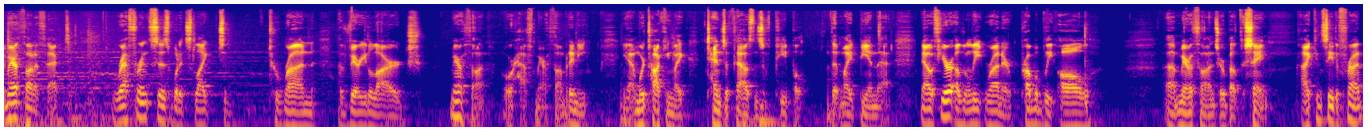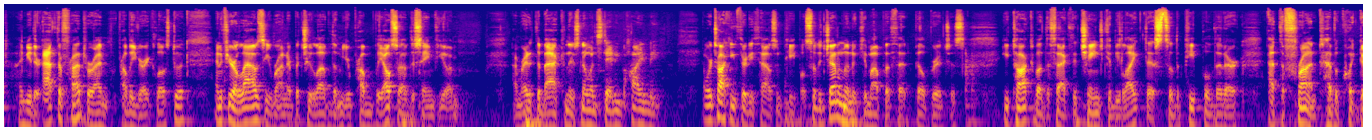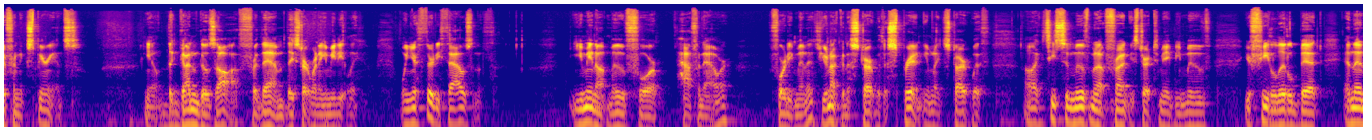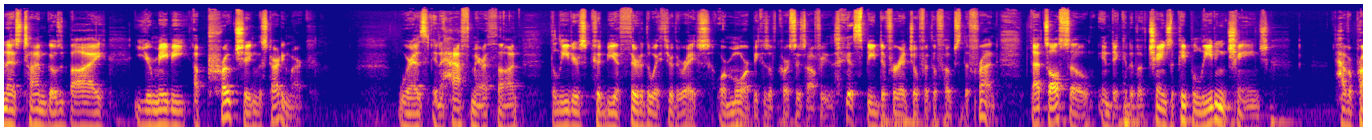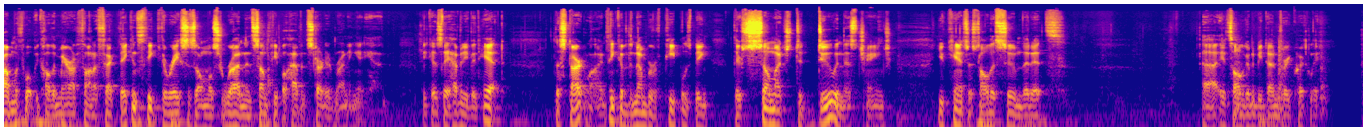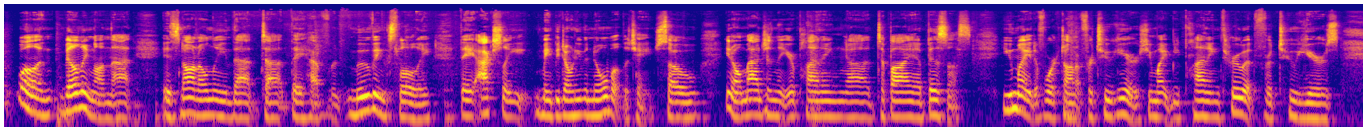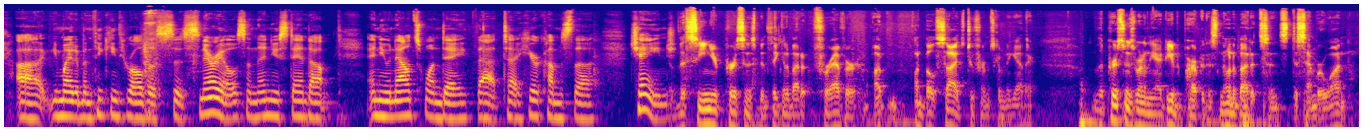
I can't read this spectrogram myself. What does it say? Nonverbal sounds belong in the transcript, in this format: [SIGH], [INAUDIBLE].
The marathon effect references what it's like to, to run a very large marathon or half marathon, but any, yeah, and we're talking like tens of thousands of people that might be in that. Now, if you're an elite runner, probably all uh, marathons are about the same. I can see the front. I'm either at the front or I'm probably very close to it. And if you're a lousy runner but you love them, you probably also have the same view. I'm, I'm right at the back and there's no one standing behind me. And we're talking 30,000 people. So the gentleman who came up with it, Bill Bridges, he talked about the fact that change could be like this. So the people that are at the front have a quite different experience. You know, the gun goes off for them, they start running immediately. When you're 30,000th, you may not move for half an hour, 40 minutes. You're not going to start with a sprint. You might start with, oh, I can see some movement up front. You start to maybe move your feet a little bit. And then as time goes by, you're maybe approaching the starting mark. Whereas in a half marathon, the leaders could be a third of the way through the race or more because of course there's often [LAUGHS] a speed differential for the folks at the front. That's also indicative of change. The people leading change have a problem with what we call the marathon effect. They can think the race is almost run and some people haven't started running it yet because they haven't even hit the start line. Think of the number of people as being there's so much to do in this change. You can't just all assume that it's uh, it's all going to be done very quickly well, and building on that is not only that uh, they have moving slowly, they actually maybe don't even know about the change. So, you know, imagine that you're planning uh, to buy a business. You might have worked on it for two years. You might be planning through it for two years. Uh, you might have been thinking through all the scenarios, and then you stand up and you announce one day that uh, here comes the change. The senior person has been thinking about it forever on, on both sides, two firms come together. The person who's running the idea department has known about it since December 1.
